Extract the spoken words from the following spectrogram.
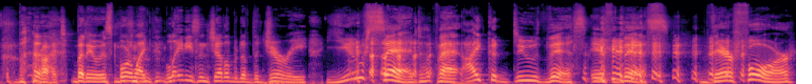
but, Right. but it was more like ladies and gentlemen of the jury you said that i could do this if this. Therefore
